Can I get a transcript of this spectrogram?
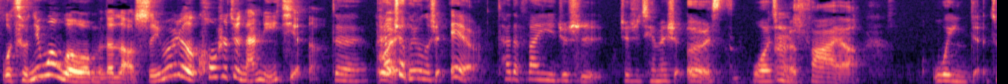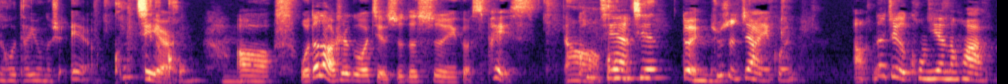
我曾经问过我们的老师，因为这个空是最难理解的。对，它这个用的是 air，它的翻译就是就是前面是 earth、water、fire、wind，最后它用的是 air，空气的空。哦，我的老师给我解释的是一个 space，空间。空间，对，就是这样一个啊。那这个空间的话，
